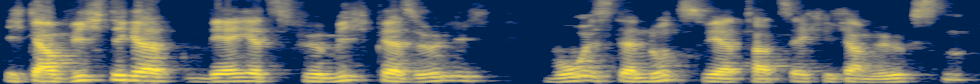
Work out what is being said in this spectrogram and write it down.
Ich glaube, wichtiger wäre jetzt für mich persönlich, wo ist der Nutzwert tatsächlich am höchsten?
